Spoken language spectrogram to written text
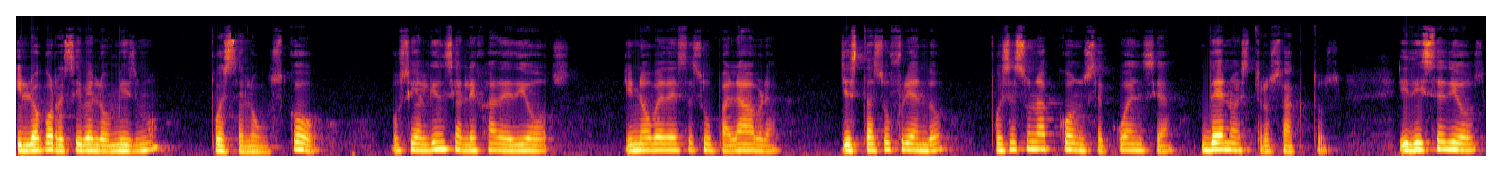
y luego recibe lo mismo, pues se lo buscó. O si alguien se aleja de Dios y no obedece su palabra y está sufriendo, pues es una consecuencia de nuestros actos. Y dice Dios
